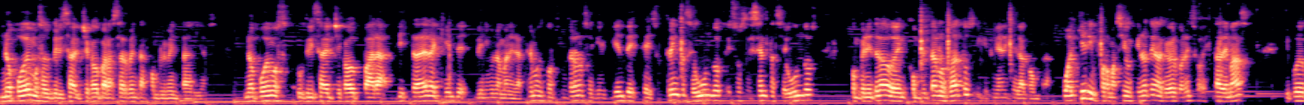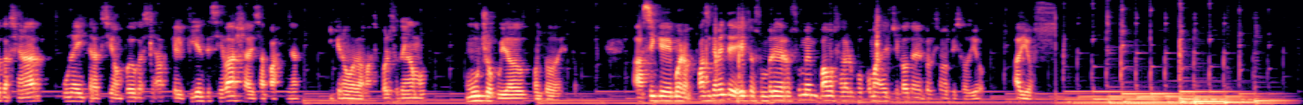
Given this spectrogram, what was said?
No podemos utilizar el checkout para hacer ventas complementarias. No podemos utilizar el checkout para distraer al cliente de ninguna manera. Tenemos que concentrarnos en que el cliente esté esos 30 segundos, esos 60 segundos compenetrado en completar los datos y que finalice la compra. Cualquier información que no tenga que ver con eso está de más y puede ocasionar una distracción, puede ocasionar que el cliente se vaya de esa página y que no vuelva más. Por eso tengamos mucho cuidado con todo esto. Así que bueno, básicamente esto es un breve resumen. Vamos a hablar un poco más del checkout en el próximo episodio. Adiós.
